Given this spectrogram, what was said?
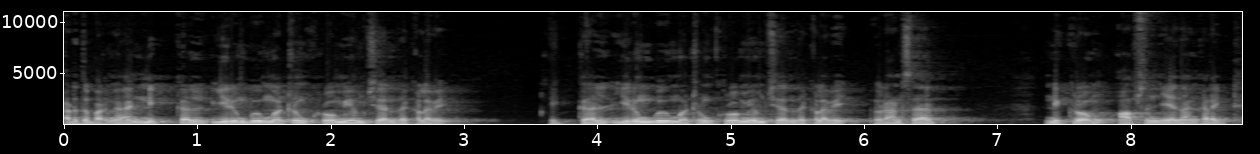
அடுத்து பாருங்கள் நிக்கல் இரும்பு மற்றும் குரோமியம் சேர்ந்த கலவை. நிக்கல் இரும்பு மற்றும் குரோமியம் சேர்ந்த கலவை. ஒரு ஆன்சர் நிக்ரோம் ஆப்ஷன் ஏ தான் கரெக்ட்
